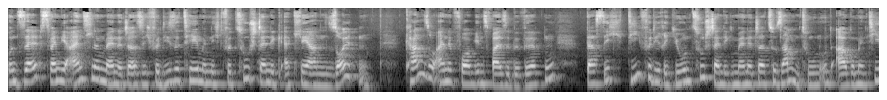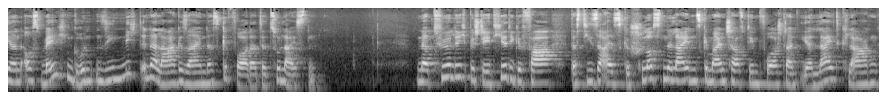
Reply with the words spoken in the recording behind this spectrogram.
Und selbst wenn die einzelnen Manager sich für diese Themen nicht für zuständig erklären sollten, kann so eine Vorgehensweise bewirken, dass sich die für die Region zuständigen Manager zusammentun und argumentieren, aus welchen Gründen sie nicht in der Lage seien, das Geforderte zu leisten. Natürlich besteht hier die Gefahr, dass diese als geschlossene Leidensgemeinschaft dem Vorstand ihr Leid klagen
